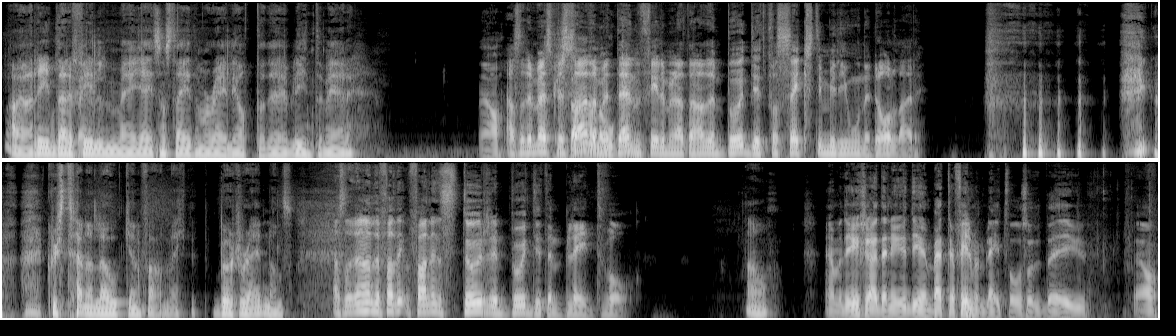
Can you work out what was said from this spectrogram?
Ja, ja, riddarfilm med Jason Statham och Ray Liotta, det blir inte mer. Ja. Alltså det mest bisarra med den filmen är att den hade en budget på 60 miljoner dollar. Christiana Loken, fan mäktigt. Burt Reynolds. Alltså den hade fan, en större budget än Blade 2. Ja. ja, men det är ju klart, den är ju, det är ju en bättre film än Blade 2, så det är ju... Ja.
